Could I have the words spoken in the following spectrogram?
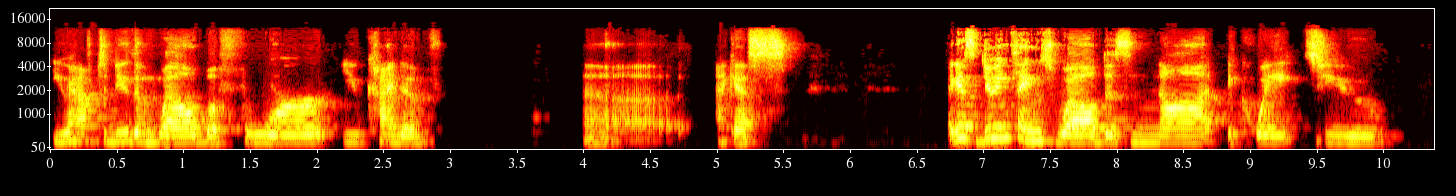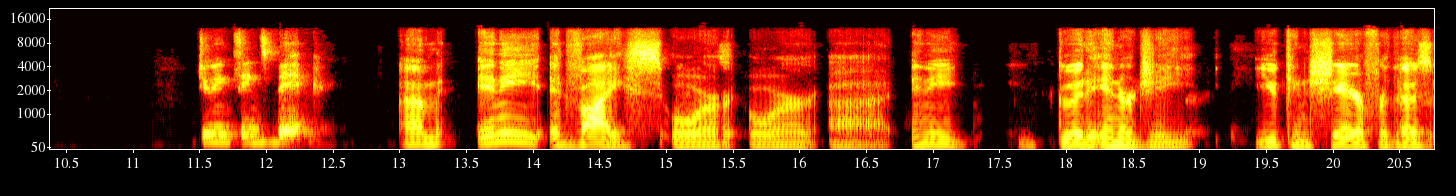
you have to do them well before you kind of uh, i guess I guess doing things well does not equate to doing things big. Um, any advice or or uh, any good energy you can share for those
